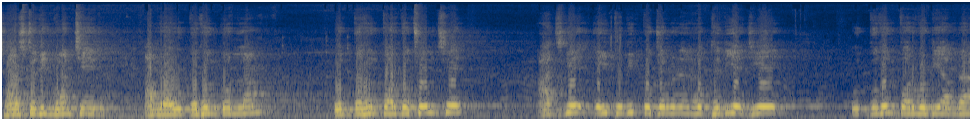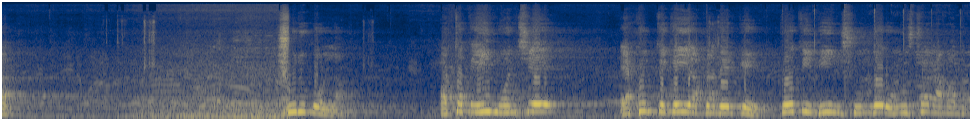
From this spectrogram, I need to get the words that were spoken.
সাংস্কৃতিক মঞ্চের আমরা উদ্বোধন করলাম। উদ্বোধন পর্ব চলছে। আজকে এই প্রদীপ প্রচলনের মধ্যে দিয়ে যে উদ্বোধন পর্বটি আমরা শুরু করলাম, অর্থাৎ এই মঞ্চে এখন থেকেই আপনাদেরকে প্রতিদিন সুন্দর অনুষ্ঠান আমাদের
